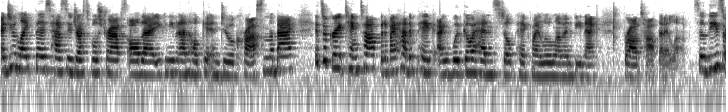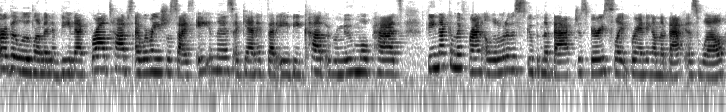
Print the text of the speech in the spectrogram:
I do like this, has the adjustable straps, all that. You can even unhook it and do a cross in the back. It's a great tank top, but if I had to pick, I would go ahead and still pick my Lululemon V-neck bra top that I love. So these are the Lululemon V-neck bra tops. I wear my usual size 8 in this. Again, it's that AB cup, removable pads, v-neck in the front, a little bit of a scoop in the back, just very slight branding on the back as well.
